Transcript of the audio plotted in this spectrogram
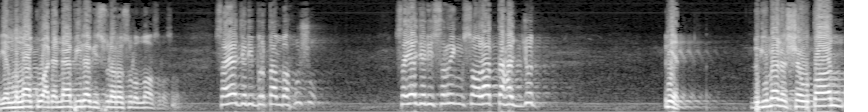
yang mengaku ada Nabi lagi sudah Rasulullah SAW saya jadi bertambah khusyuk. Saya jadi sering solat tahajud. Lihat bagaimana syaitan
